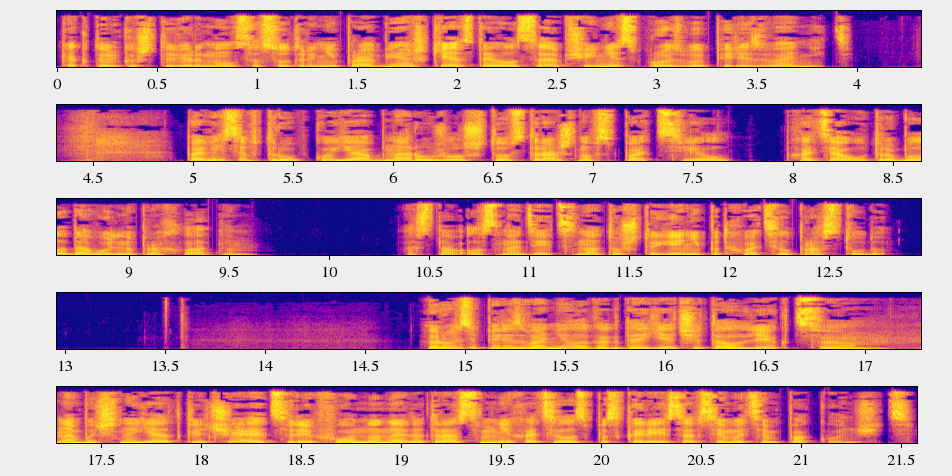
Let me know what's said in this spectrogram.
как только что вернулся с утренней пробежки, и оставил сообщение с просьбой перезвонить. Повесив трубку, я обнаружил, что страшно вспотел, хотя утро было довольно прохладным. Оставалось надеяться на то, что я не подхватил простуду. Рози перезвонила, когда я читал лекцию. Обычно я отключаю телефон, но на этот раз мне хотелось поскорее со всем этим покончить.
